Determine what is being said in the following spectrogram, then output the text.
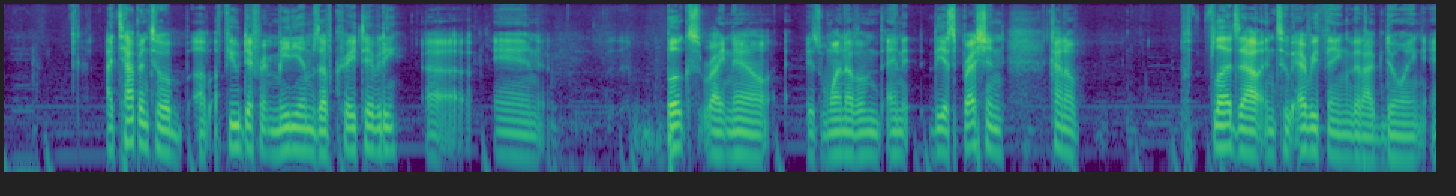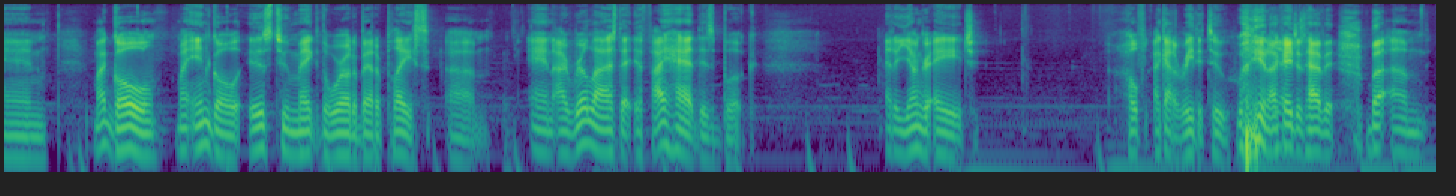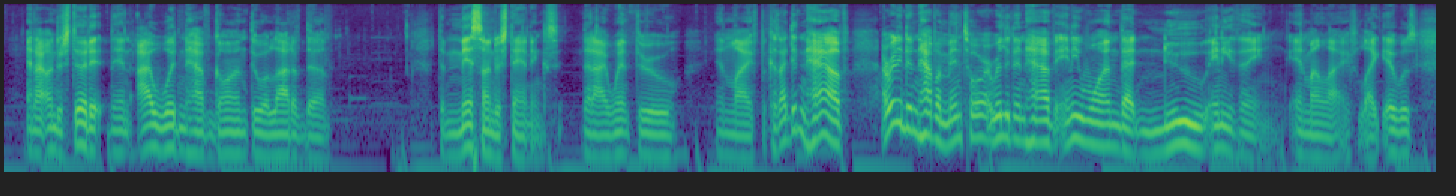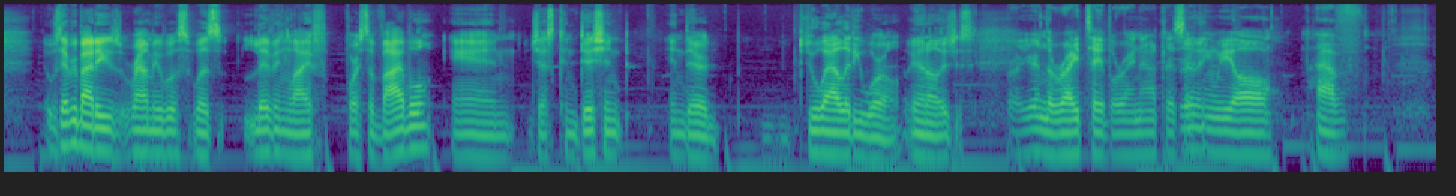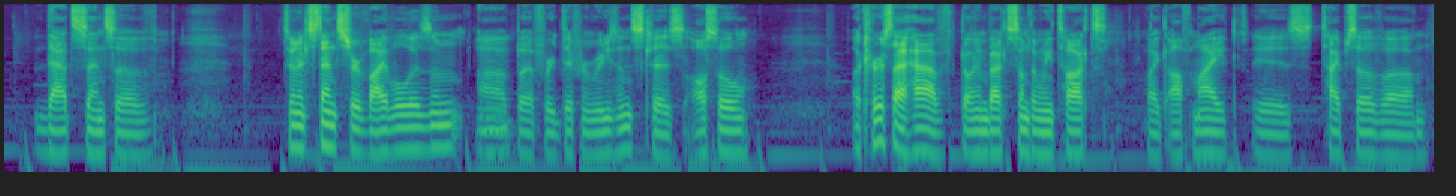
I tap into a, a, few different mediums of creativity, uh, and books right now is one of them, and the expression kind of floods out into everything that I'm doing. And my goal, my end goal, is to make the world a better place. Um, and I realized that if I had this book at a younger age, hopefully I got to read it too. you know, I can't just have it. But um, and I understood it, then I wouldn't have gone through a lot of the the misunderstandings that I went through in life because I didn't have I really didn't have a mentor. I really didn't have anyone that knew anything in my life. Like it was it was everybody around me was was living life for survival and just conditioned in their duality world. You know, it's just Bro, you're in the right table right now because I think we all have that sense of, to an extent, survivalism, uh, but for different reasons. Because also, a curse I have, going back to something we talked like off mic, is types of um,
